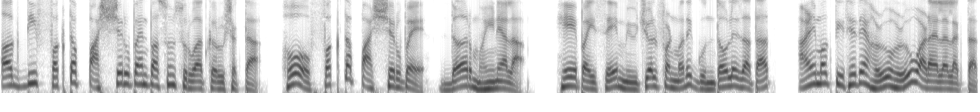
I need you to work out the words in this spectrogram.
अगदी फक्त पाचशे रुपयांपासून सुरुवात करू शकता. हो फक्त पाचशे रुपये दर महिन्याला. हे पैसे म्युच्युअल फंडमध्ये गुंतवले जातात आणि मग तिथे ते हळूहळू वाढायला लागतात.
